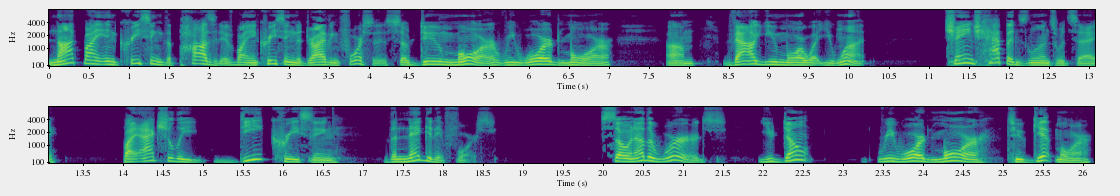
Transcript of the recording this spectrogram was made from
not by increasing the positive, by increasing the driving forces. So do more, reward more, um, value more what you want. Change happens, Lewins would say, by actually decreasing the negative force. So, in other words, you don't reward more to get more,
